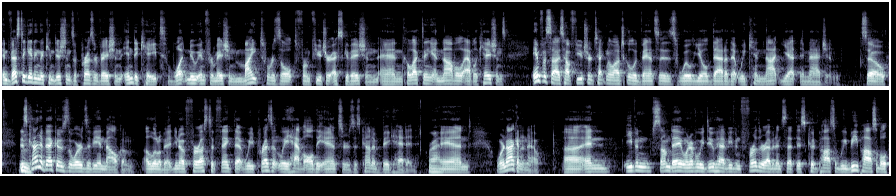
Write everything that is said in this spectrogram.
Investigating the conditions of preservation indicate what new information might result from future excavation and collecting and novel applications emphasize how future technological advances will yield data that we cannot yet imagine. So this Hmm. kind of echoes the words of Ian Malcolm a little bit. You know, for us to think that we presently have all the answers is kind of big-headed, Right. And we're not going to know. Uh, and even someday, whenever we do have even further evidence that this could possibly be possible,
